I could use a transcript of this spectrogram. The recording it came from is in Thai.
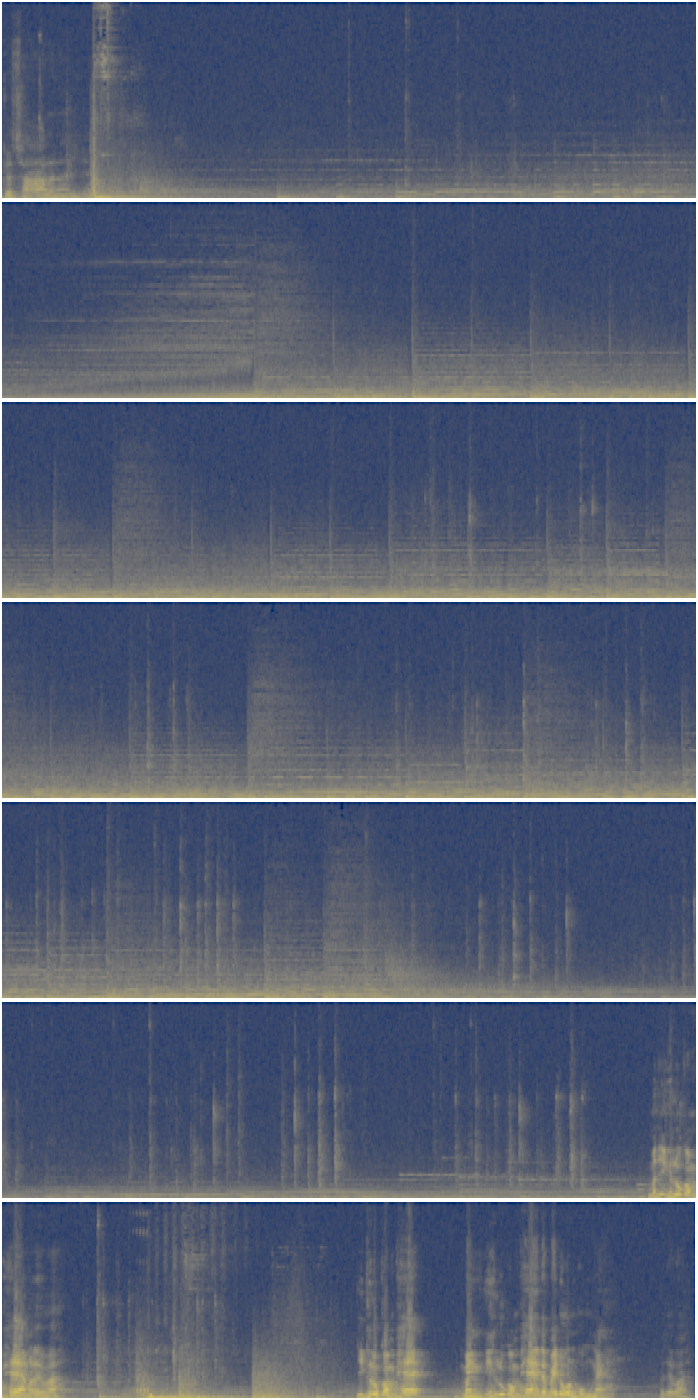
าเกิดช้าแล้วนะไอ้เนี่ย ยิงทะลุกำแพงเลยไหมยิงทะลุกำแพงแม่งยิงทะลุกำแพงแต่ไม่โดนผมไงเข้าใจปะ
